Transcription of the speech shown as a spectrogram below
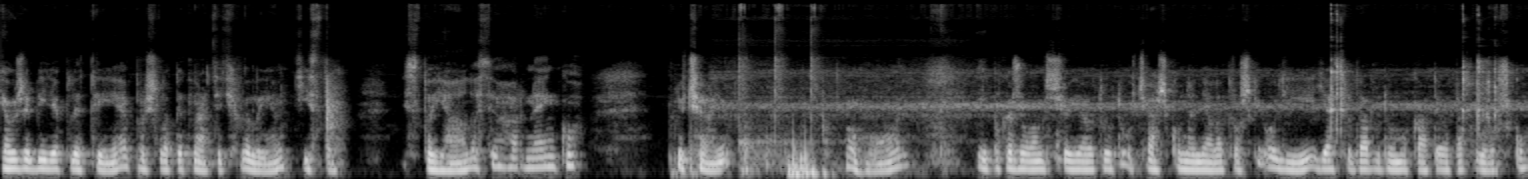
Я вже біля плити, пройшло 15 хвилин, тісто стоялося гарненько. Включаю огонь. І покажу вам, що я тут у чашку наляла трошки олії. Я сюди буду мукати отак ложку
